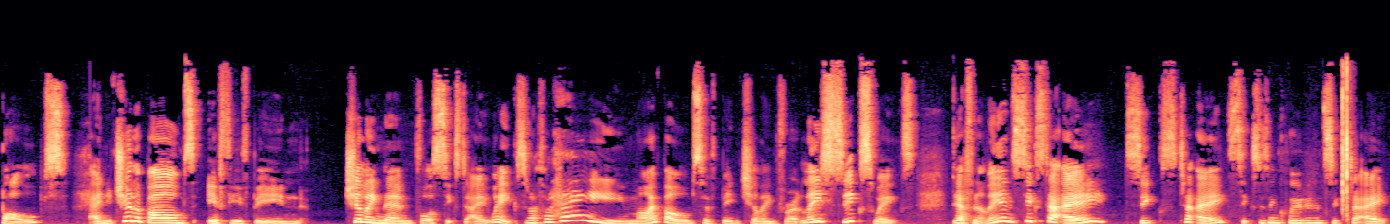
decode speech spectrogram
bulbs and your tulip bulbs if you've been chilling them for six to eight weeks. And I thought, hey, my bulbs have been chilling for at least six weeks, definitely. And six to eight, six to eight, six is included in six to eight.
